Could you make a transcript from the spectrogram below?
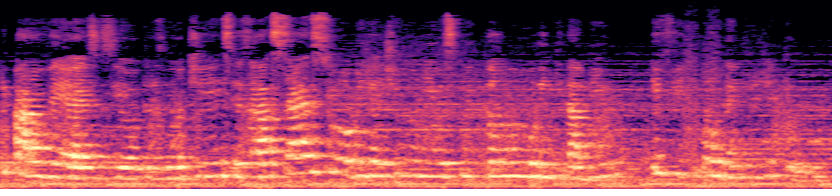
E para ver essas e outras notícias, acesse o Objetivo News clicando no link da bio e fique por dentro de tudo.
